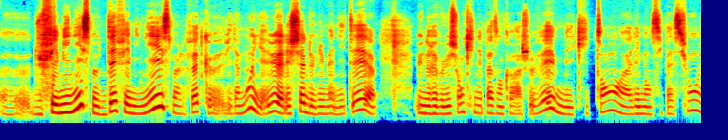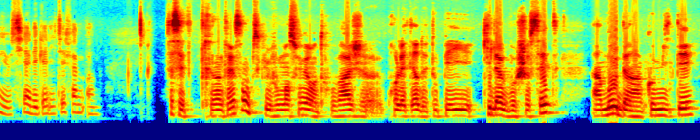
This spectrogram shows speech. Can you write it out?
euh, du féminisme, des féminismes, le fait qu'évidemment, il y a eu à l'échelle de l'humanité une révolution qui n'est pas encore achevée, mais qui tend à l'émancipation et aussi à l'égalité femmes-hommes. Ça, c'est très intéressant, puisque vous mentionnez dans votre ouvrage Prolétaire de tout pays qui lave vos chaussettes, un mot d'un comité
